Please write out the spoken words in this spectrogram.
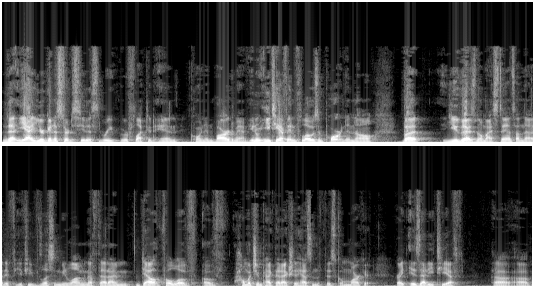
that yeah, you're going to start to see this re- reflected in coin and bar demand. You know, ETF inflow is important and all, but you guys know my stance on that. If if you've listened to me long enough, that I'm doubtful of of how much impact that actually has in the physical market. Right? Is that ETF uh, uh,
